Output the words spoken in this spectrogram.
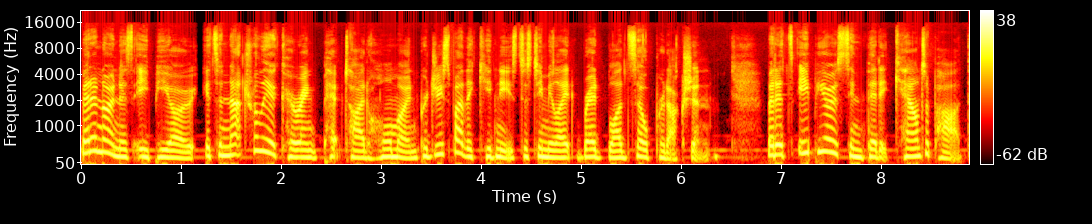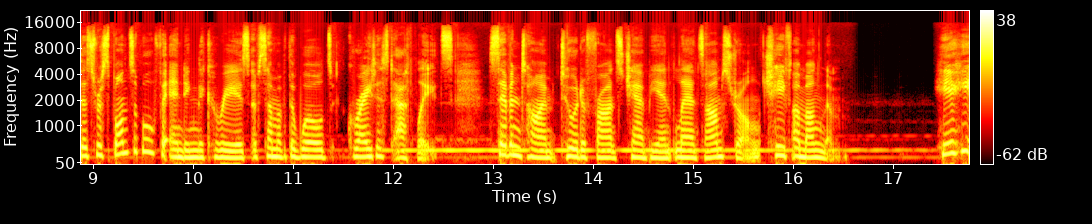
Better known as EPO, it's a naturally occurring peptide hormone produced by the kidneys to stimulate red blood cell production. But it's EPO's synthetic counterpart that's responsible for ending the careers of some of the world's greatest athletes, seven time Tour de France champion Lance Armstrong, chief among them. Here he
